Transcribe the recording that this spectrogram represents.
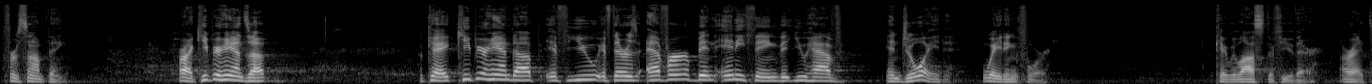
for something. All right, keep your hands up. Okay, keep your hand up if you if there has ever been anything that you have enjoyed waiting for. Okay, we lost a few there. All right.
